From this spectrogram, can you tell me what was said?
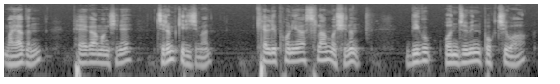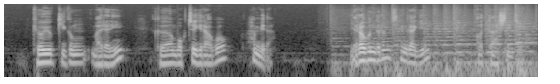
마약은 폐가망신의 지름길이지만 캘리포니아 슬람머신은 미국 원주민 복지와 교육기금 마련이 그 목적이라고 합니다. 여러분들은 생각이 어떠하신지요?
